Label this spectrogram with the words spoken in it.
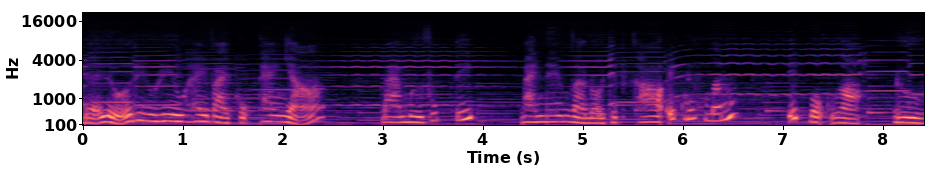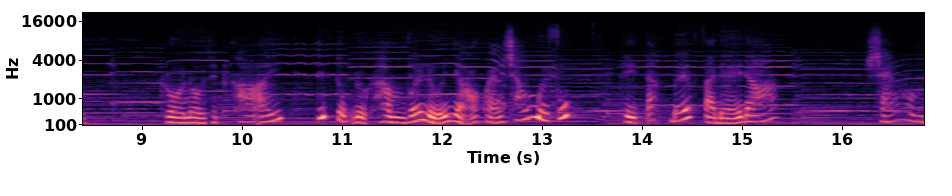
để lửa riu riu hay vài cục than nhỏ. 30 phút tiếp, ba nêm vào nồi thịt kho ít nước mắm, ít bột ngọt, đường. Rồi nồi thịt kho ấy tiếp tục được hầm với lửa nhỏ khoảng 60 phút thì tắt bếp và để đó. Sáng hôm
